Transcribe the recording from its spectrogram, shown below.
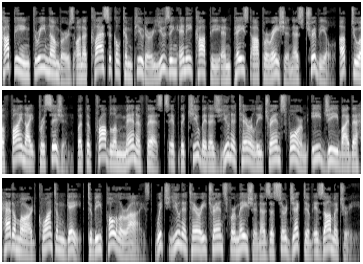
Copying three numbers on a classical computer using any copy and paste operation is trivial up to a finite precision but the problem manifests if the qubit is unitarily transformed e.g. by the Hadamard quantum gate to be polarized which unitary transformation is a surjective isometry.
